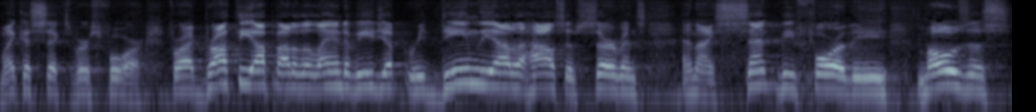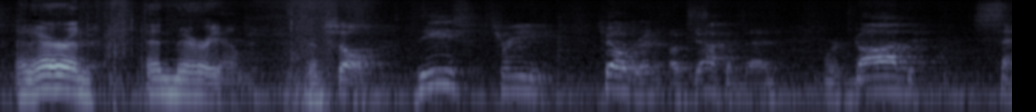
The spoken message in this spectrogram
Micah 6, verse 4. For I brought thee up out of the land of Egypt, redeemed thee out of the house of servants, and I sent before thee Moses and Aaron and Miriam. And so, these three children of Jochebed were God sent.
